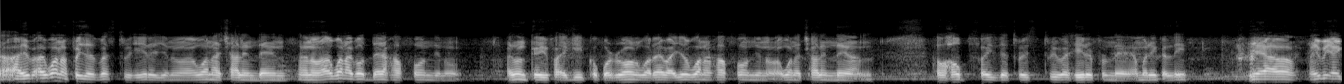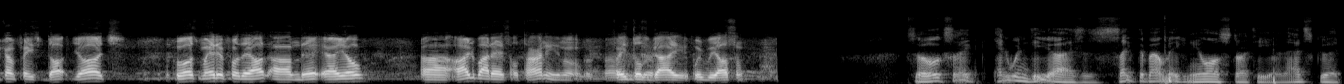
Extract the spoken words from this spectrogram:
I I want to face the best three hitters. You know, I want to challenge them. You know, I want to go there and have fun. You know, I don't care if I get couple run, whatever. I just want to have fun. You know, I want to challenge them, and I hope face the three three hitter from the American League. Yeah, maybe I can face Judge, who was made it for the um, the AL uh, Alvarez, Ohtani, you know, face those guys would be awesome. So it looks like Edwin Diaz is psyched about making the All Star team, and that's good.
